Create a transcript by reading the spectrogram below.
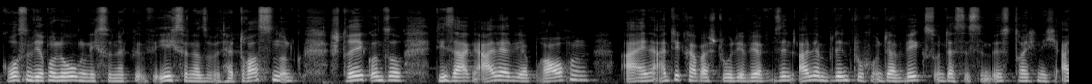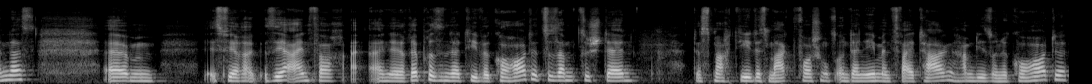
großen Virologen, nicht so wie ich, sondern so Herr Drosten und Streeck und so, die sagen alle, wir brauchen eine Antikörperstudie. Wir sind alle im Blindbuch unterwegs und das ist in Österreich nicht anders. Ähm, es wäre sehr einfach, eine repräsentative Kohorte zusammenzustellen Das macht jedes Marktforschungsunternehmen in zwei Tagen, haben die so eine Kohorte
